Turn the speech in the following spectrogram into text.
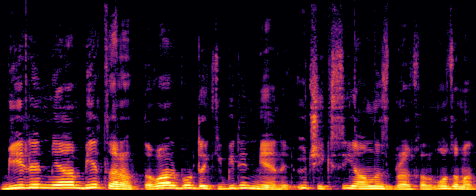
Bilinmeyen bir tarafta var. Buradaki bilinmeyeni 3x'i yalnız bırakalım. O zaman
